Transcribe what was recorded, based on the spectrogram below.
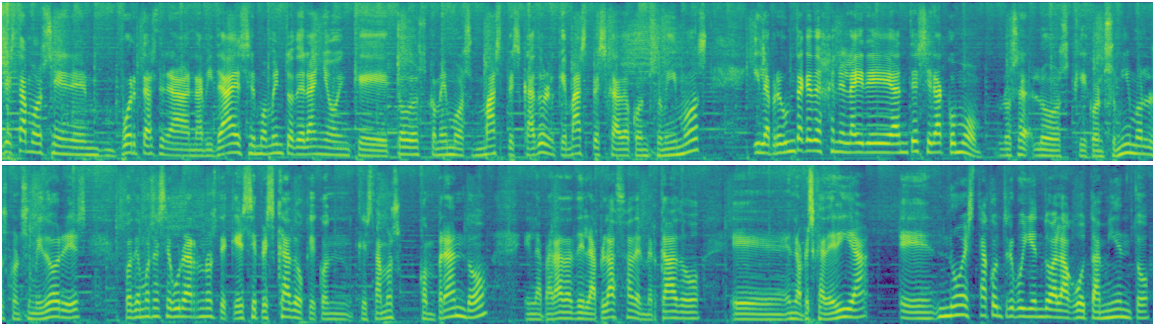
Pues estamos en puertas de la Navidad, es el momento del año en que todos comemos más pescado, en el que más pescado consumimos. Y la pregunta que dejé en el aire antes era cómo los, que consumimos, los consumidores, podemos asegurarnos de que ese pescado que, estamos comprando en la parada de la plaza, del mercado, eh, en la pescadería, eh, no está contribuyendo al agotamiento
